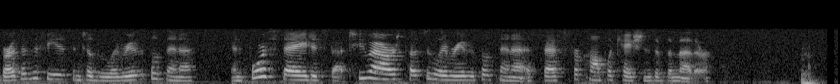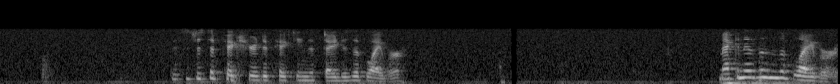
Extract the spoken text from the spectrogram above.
birth of the fetus until delivery of the placenta. And fourth stage, it's about two hours post-delivery of the placenta, assessed for complications of the mother. This is just a picture depicting the stages of labor. Mechanisms of labor.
